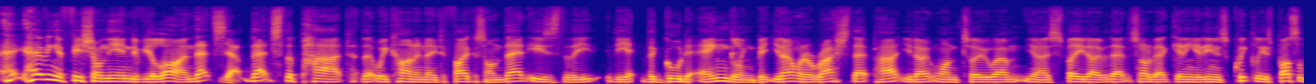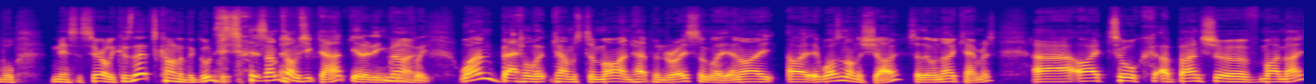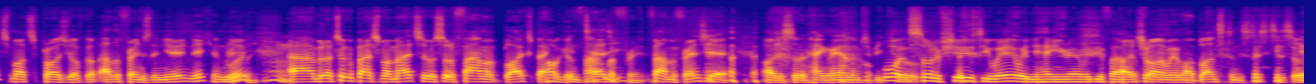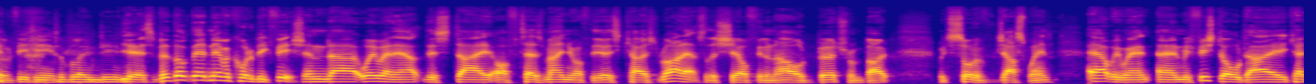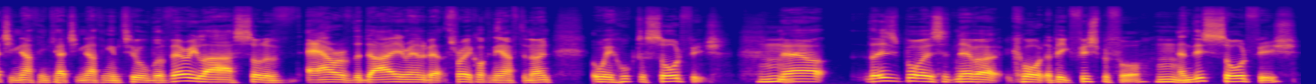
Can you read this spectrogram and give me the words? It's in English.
Ha- having a fish on the end of your line, that's Yep. that's the part that we kind of need to focus on. That is the the the good angling bit. You don't want to rush that part. You don't want to um, you know speed over that. It's not about getting it in as quickly as possible necessarily, because that's kind of the good bit. Sometimes you can't get it in No. One battle that comes to mind happened recently, and I, I it wasn't on the show, so there were no cameras. Uh, I took a bunch of my mates. Might surprise you. I've got other friends than you, Nick and Luke. Um, but I took a bunch of my mates who were sort of farmer blokes back Oh, in farmer Tassie. friends. Farmer friends, yeah. I just sort of hang around them to be What cool. sort of shoes do you wear when you're hanging around with your father? I try and wear my Blundstones just to sort of fit in. to blend in. Yes, but look, they'd never caught a big fish. And uh, we went out this day off Tasmania, off the east coast, right out to the shelf in an old Bertram boat, which sort of just went. Out we went and we fished all day, catching nothing, catching nothing until the very last sort of hour of the day, around about three o'clock in the afternoon, we hooked a swordfish. Hmm. Now, these boys had never caught a big fish before, hmm. and this swordfish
